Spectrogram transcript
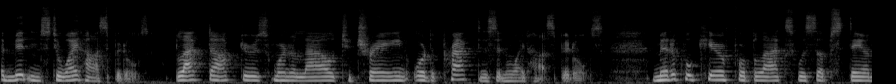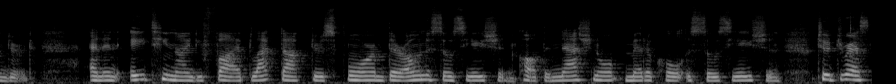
admittance to white hospitals. Black doctors weren't allowed to train or to practice in white hospitals. Medical care for blacks was substandard. And in 1895, black doctors formed their own association called the National Medical Association to address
